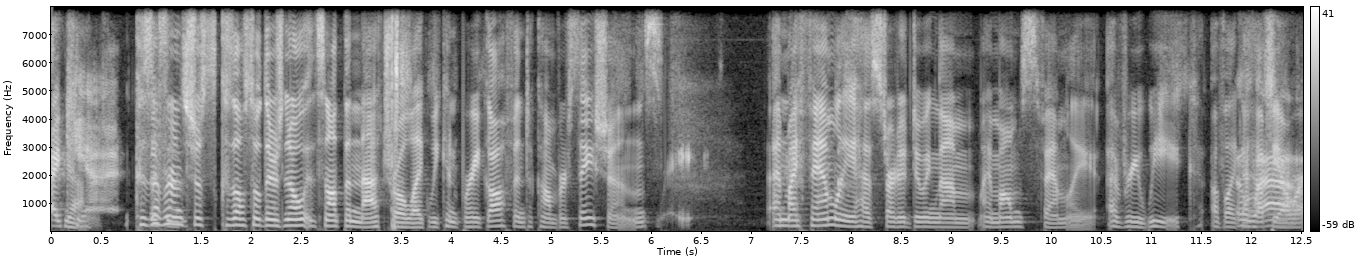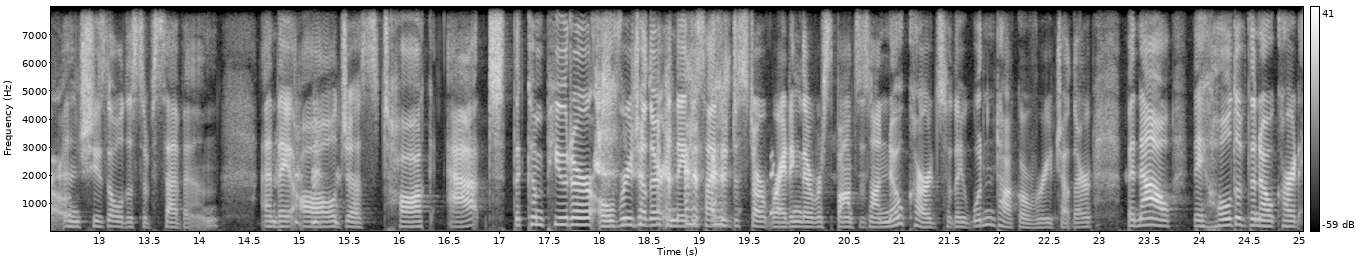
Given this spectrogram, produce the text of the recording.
I can't. Because everyone's is- just, because also there's no, it's not the natural, like we can break off into conversations. Right. And my family has started doing them, my mom's family, every week of like a Oh, happy hour. And she's the oldest of seven. And they all just talk at the computer over each other. And they decided to start writing their responses on note cards so they wouldn't talk over each other. But now they hold up the note card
